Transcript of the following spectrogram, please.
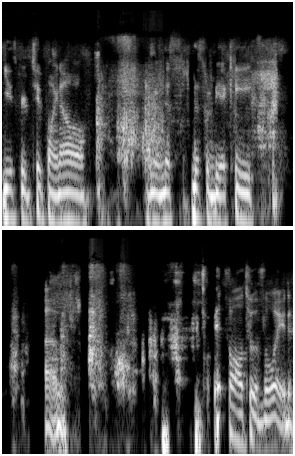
Youth Group 2.0, I mean this this would be a key um, pitfall to avoid.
